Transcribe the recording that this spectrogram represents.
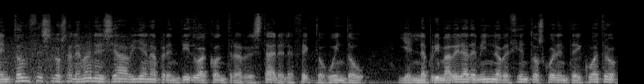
Entonces los alemanes ya habían aprendido a contrarrestar el efecto Window y en la primavera de 1944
